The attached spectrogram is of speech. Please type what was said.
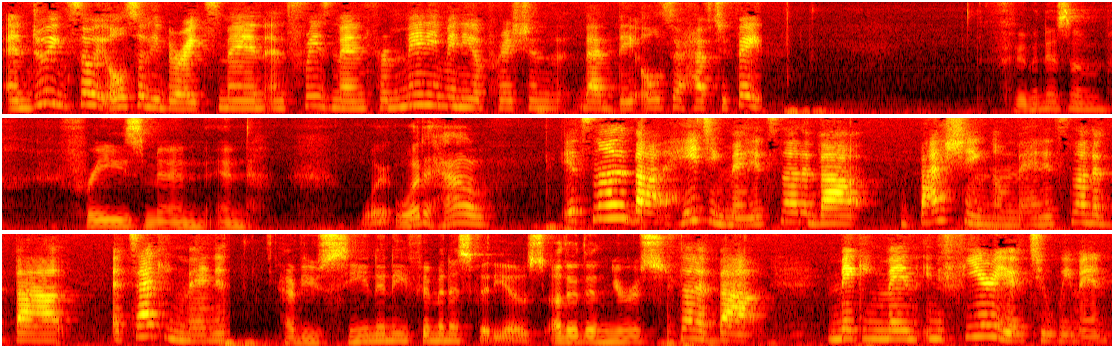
And doing so, it also liberates men and frees men from many, many oppressions that they also have to face. feminism frees men and what what how? It's not about hating men, it's not about bashing on men, it's not about attacking men, it's have you seen any feminist videos other than yours It's not about making men inferior to women.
